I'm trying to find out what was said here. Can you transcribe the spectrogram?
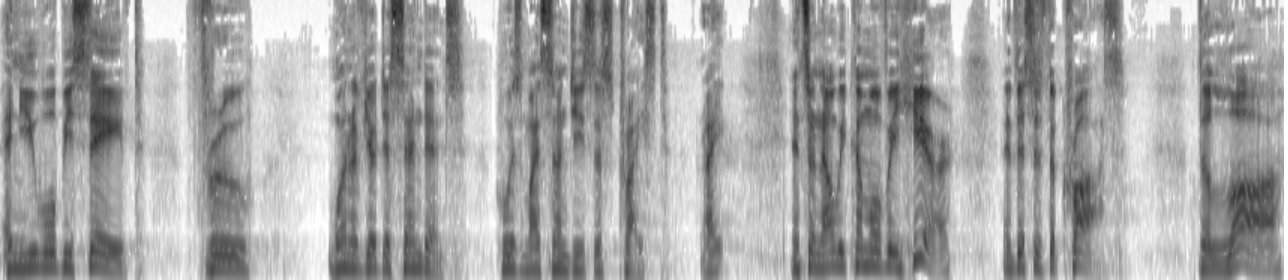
And you will be saved through one of your descendants, who is my son Jesus Christ, right? And so now we come over here, and this is the cross. The law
